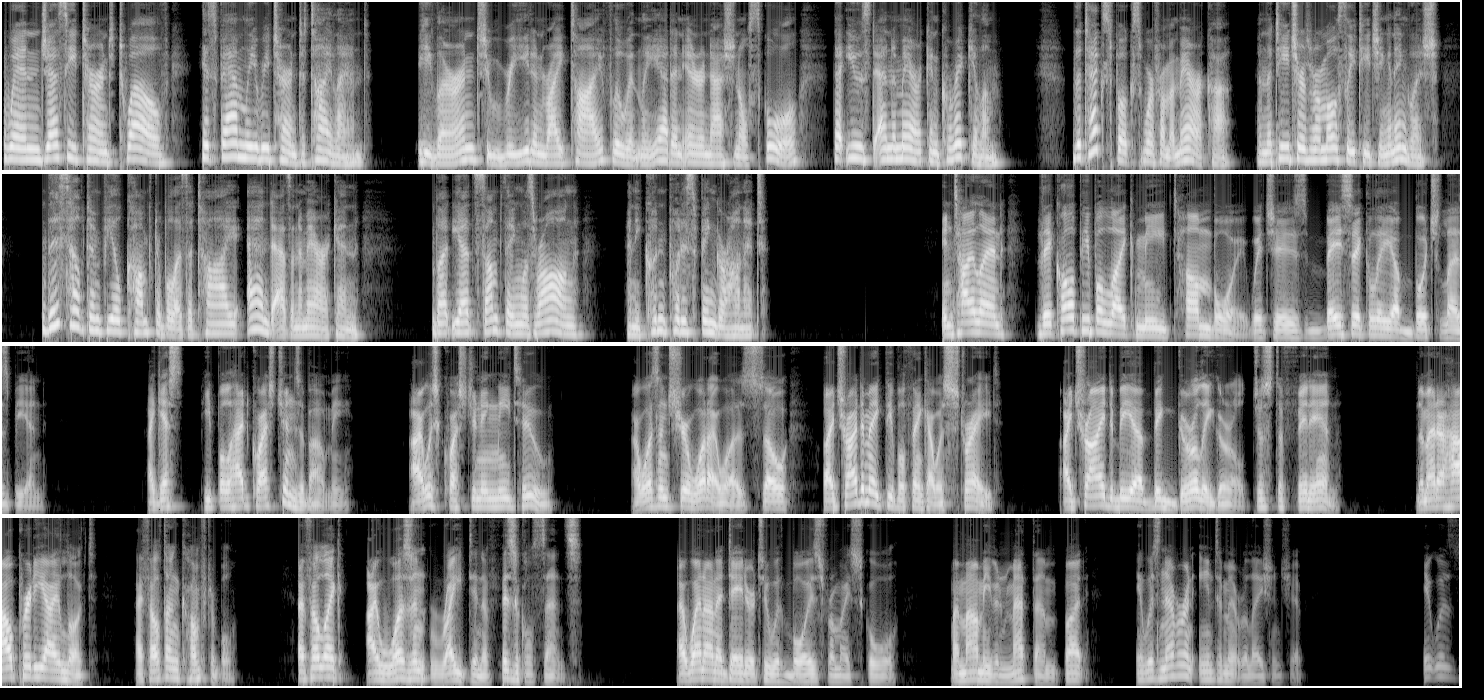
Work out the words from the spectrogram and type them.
When Jessy turned 12, his family returned to Thailand. He learned to read and write Thai fluently at an international school that used an American curriculum. The textbooks were from America, and the teachers were mostly teaching in English. This helped him feel comfortable as a Thai and as an American. But yet something was wrong, and he couldn't put his finger on it. In Thailand, they call people like me tomboy, which is basically a butch lesbian. I guess people had questions about me. I was questioning me too. I wasn't sure what I was, so I tried to make people think I was straight. I tried to be a big girly girl just to fit in. No matter how pretty I looked, I felt uncomfortable. I felt like I wasn't right in a physical sense. I went on a date or two with boys from my school. My mom even met them, but it was never an intimate relationship. It was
